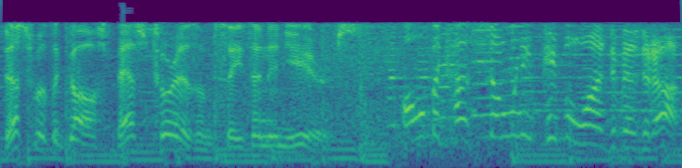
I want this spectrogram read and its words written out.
This was the Gulf's best tourism season in years. All because so many people wanted to visit us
